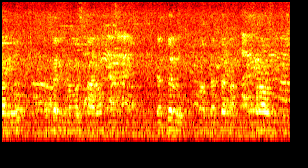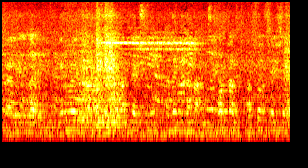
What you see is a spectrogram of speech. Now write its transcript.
హలో అందరికీ నమస్కారం. పెద్దలు మా పెద్దన్న అమరావతి కృష్ణారెడ్డి గారు ఇరవై అధ్యక్షులు అదేవిధంగా హోటల్ అసోసియేషన్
